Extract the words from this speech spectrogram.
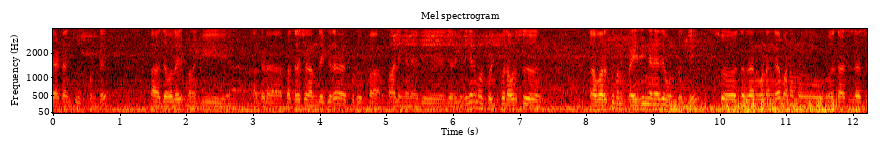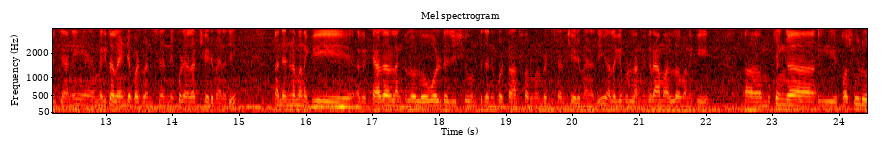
డేటాను చూసుకుంటే ఆ, ధవలే మనకి అక్కడ భద్రాచలం దగ్గర ఇప్పుడు ఫాలింగ్ అనేది జరిగింది. కానీ మనం ట్వంటీ ఫోర్ అవర్స్ వరకు మనకి ప్రైజింగ్ అనేది ఉంటుంది. సో తదనుగుణంగా మనము తహసీల్దార్స్కి కానీ మిగతా లైన్ డిపార్ట్మెంట్స్ అన్ని కూడా అలర్ట్ చేయడం అనేది నిన్న మనకి అక్కడ కేదార్ లంకలో లో వోల్టేజ్ ఇష్యూ ఉంటుందని కూడా ట్రాన్స్ఫార్మర్ పెట్టి సరి చేయడం అనేది అలాగే ఇప్పుడు లంక గ్రామాల్లో మనకి ముఖ్యంగా ఈ పశువులు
